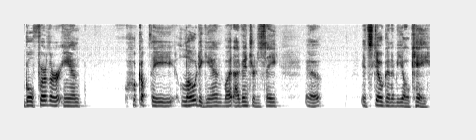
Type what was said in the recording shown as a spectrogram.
go further and hook up the load again but I'd venture to say uh, it's still going to be okay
